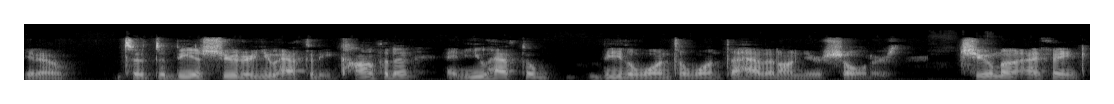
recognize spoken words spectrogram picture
You know, to to be a shooter, you have to be confident and you have to be the one to want to have it on your shoulders. Chuma, I think,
